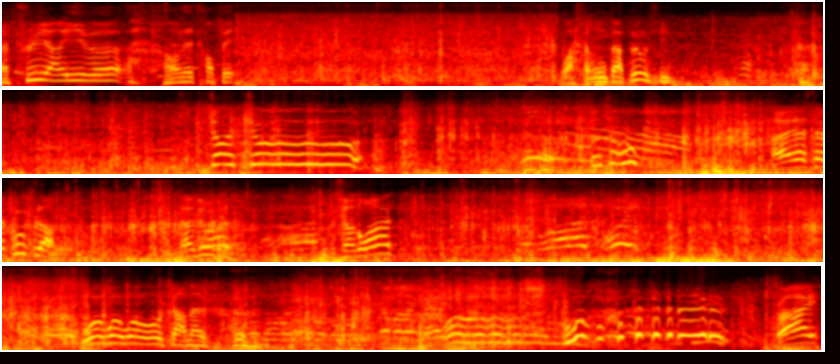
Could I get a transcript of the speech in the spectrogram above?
La pluie arrive, on est trempé. Ça monte un peu aussi. Chouchou Chouchou Allez là ça coupe là. La double. Touche à droite. Wow wow wow, wow carnage. Ouh. Right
